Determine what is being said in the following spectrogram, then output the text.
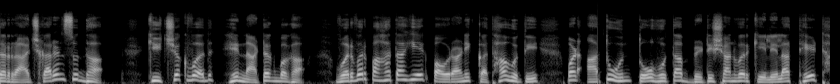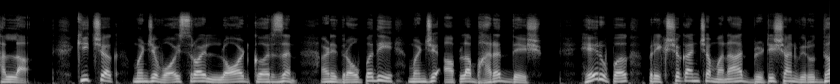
तर राजकारण सुद्धा. कीचकवध हे नाटक बघा. वरवर पाहता ही एक पौराणिक कथा होती पण आतून तो होता ब्रिटिशांवर केलेला थेट हल्ला. कीचक म्हणजे व्हॉइसरॉय लॉर्ड कर्झन आणि द्रौपदी म्हणजे आपला भारत देश. हे रूपक प्रेक्षकांच्या मनात ब्रिटिशांविरुद्ध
